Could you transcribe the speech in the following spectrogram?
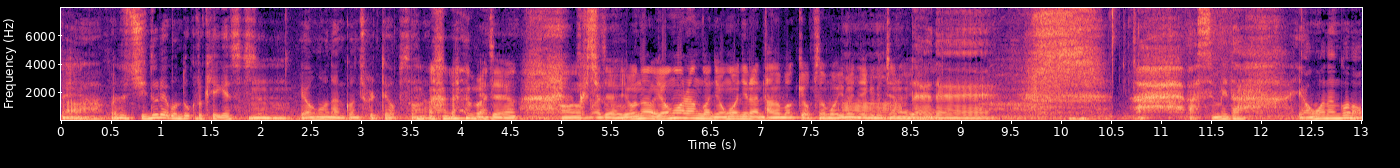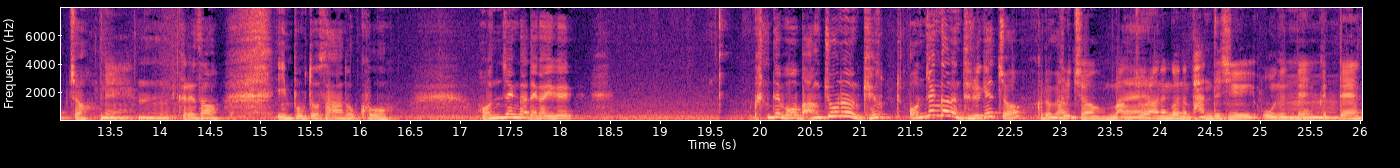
네. 아, 그래서 지드래곤도 그렇게 얘기했었어요. 음. 영원한 건 절대 없어. 맞아요. 어, 맞아요. 영원, 영원한 건 영원이라는 단어밖에 없어. 뭐 이런 아, 얘기도 있잖아요. 예. 네네. 아, 맞습니다. 영원한 건 없죠. 네. 음. 그래서 인복도 쌓아놓고 언젠가 내가 이게 근데 뭐 망조는 계속 언젠가는 들겠죠. 그러면 그렇죠. 망조라는 네. 거는 반드시 오는데 음. 그때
